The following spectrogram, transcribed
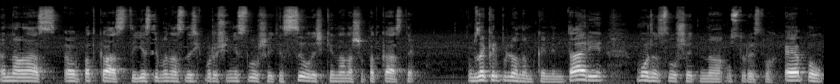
на нас э, подкасты. Если вы нас до сих пор еще не слушаете, ссылочки на наши подкасты в закрепленном комментарии. Можно слушать на устройствах Apple,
